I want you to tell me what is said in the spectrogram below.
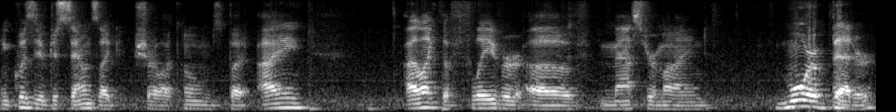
inquisitive just sounds like Sherlock Holmes. But I, I like the flavor of mastermind more better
